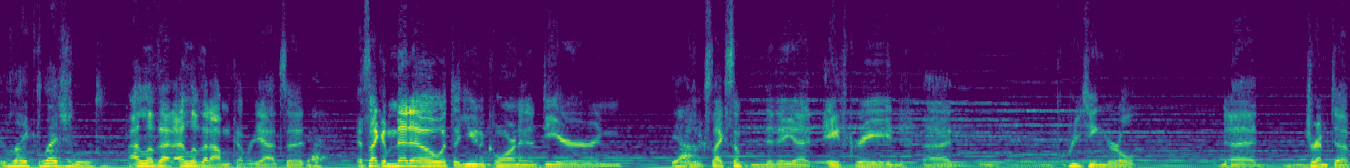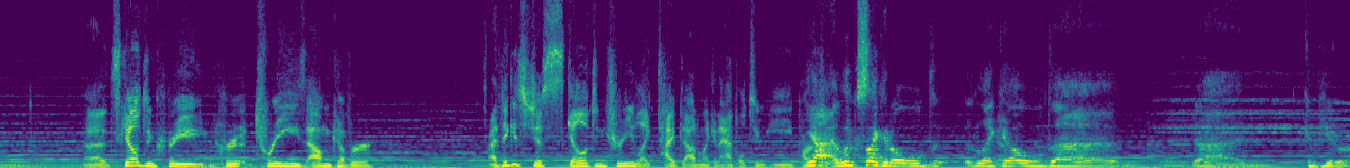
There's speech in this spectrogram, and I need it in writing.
like Legend. I love that. I love that album cover. Yeah, it's a, Yeah. it's like a meadow with a unicorn and a deer, and yeah, it looks like something that a uh, eighth grade uh, preteen girl uh, dreamt up. Uh, Skeleton Tree, Cre- Trees album cover. I think it's just Skeleton Tree, like typed out on like an Apple IIe. Part yeah. It looks like an old, like Yeah. an old uh, uh, computer.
